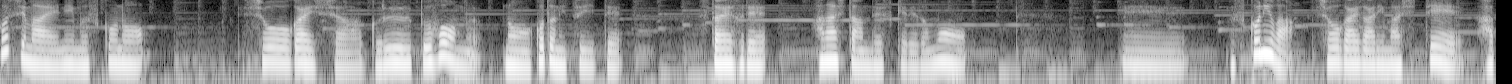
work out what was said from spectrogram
少し前に息子の障害者グループホームのことについてスタイフで話したんですけれども、えー、息子には障害がありましては、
